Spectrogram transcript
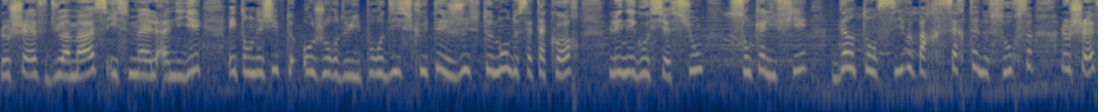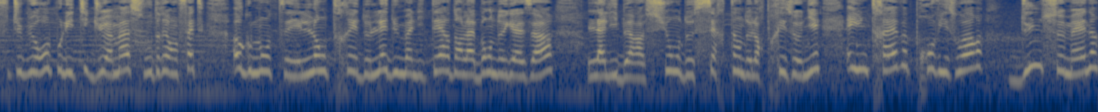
Le chef du Hamas, Ismaël Haniyeh, est en Égypte aujourd'hui pour discuter justement de cet accord. Les négociations sont qualifiées d'intensives par certaines sources. Le chef du bureau politique du Hamas voudrait en fait augmenter l'entrée de l'aide humanitaire dans la bande de Gaza, la libération de certains de leurs prisonniers et une trêve provisoire d'une semaine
